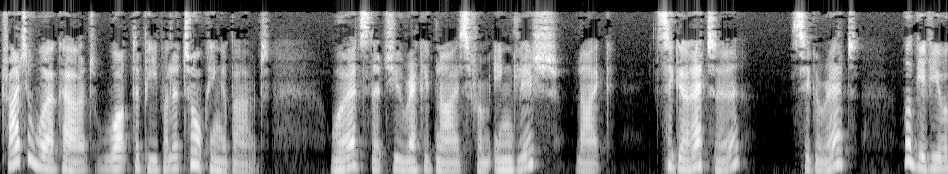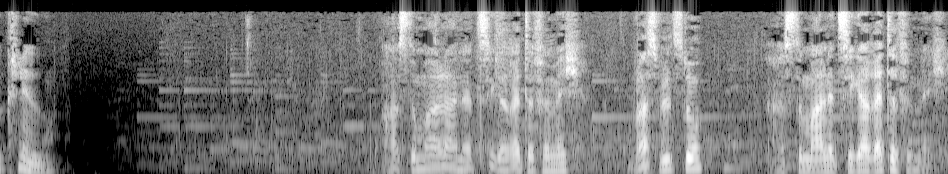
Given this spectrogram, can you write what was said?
try to work out what the people are talking about. Words that you recognize from English, like Zigarette, cigarette, will give you a clue. Hast du mal eine Zigarette für mich? Was willst du? Hast du mal eine Zigarette für mich?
